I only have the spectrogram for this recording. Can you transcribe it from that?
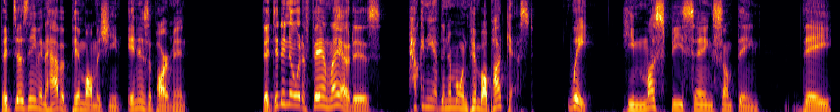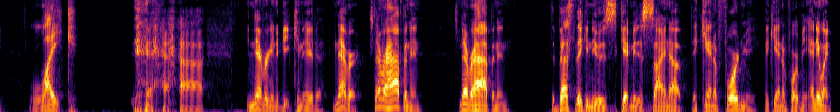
that doesn't even have a pinball machine in his apartment, that didn't know what a fan layout is, how can he have the number one pinball podcast? Wait, he must be saying something they like. You're never going to beat Kaneda. Never. It's never happening. It's never happening. The best they can do is get me to sign up. They can't afford me. They can't afford me. Anyway,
